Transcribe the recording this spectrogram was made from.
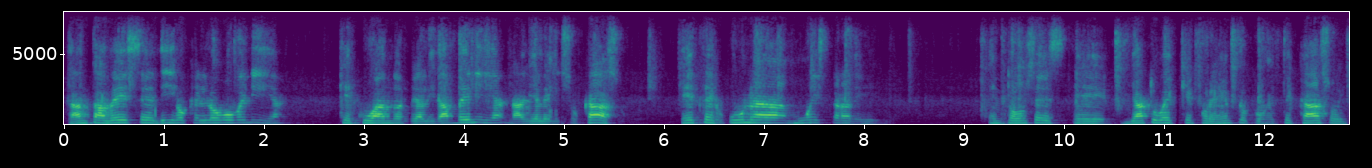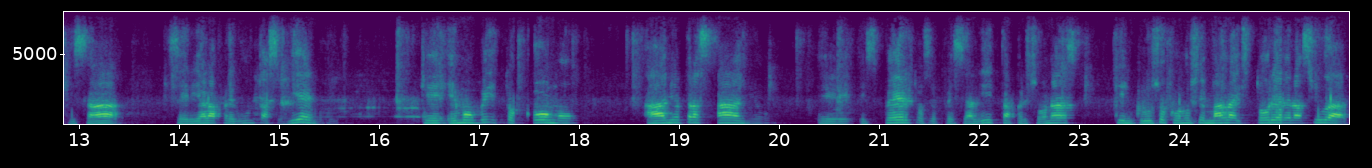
tantas veces dijo que el lobo venía, que cuando en realidad venía nadie le hizo caso. Esta es una muestra de ello. Entonces, eh, ya tú ves que, por ejemplo, con este caso, y quizá sería la pregunta siguiente, que hemos visto cómo año tras año, eh, expertos, especialistas, personas que incluso conocen más la historia de la ciudad,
